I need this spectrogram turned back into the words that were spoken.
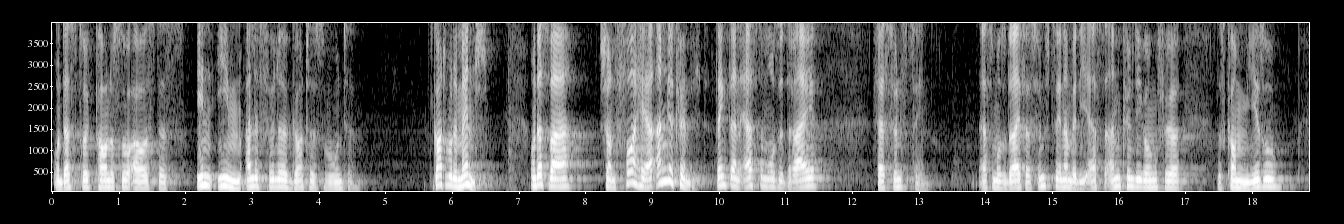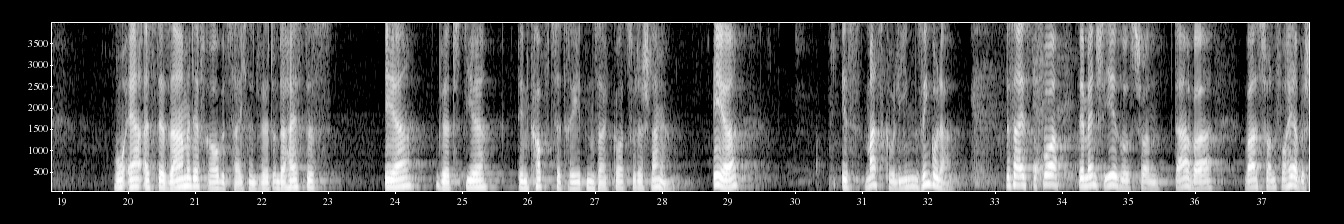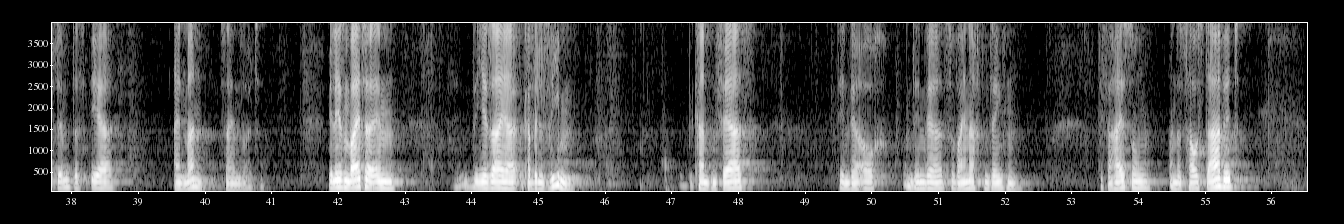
und das drückt Paulus so aus, dass in ihm alle Fülle Gottes wohnte. Gott wurde Mensch und das war schon vorher angekündigt. Denkt an 1. Mose 3, Vers 15. 1. Mose 3, Vers 15 haben wir die erste Ankündigung für das Kommen Jesu, wo er als der Same der Frau bezeichnet wird. Und da heißt es, er wird dir den Kopf zertreten, sagt Gott zu der Schlange. Er ist maskulin Singular. Das heißt, bevor der Mensch Jesus schon da war, war es schon vorherbestimmt, dass er ein Mann sein sollte. Wir lesen weiter in Jesaja Kapitel 7, bekannten Vers, den wir auch, an den wir zu Weihnachten denken. Die Verheißung an das Haus David.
